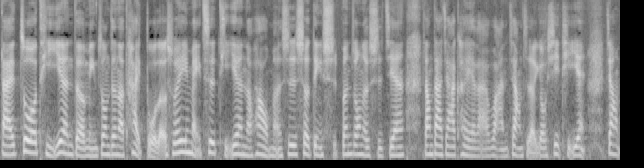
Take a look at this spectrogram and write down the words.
来做体验的民众真的太多了，所以每次体验的话，我们是设定十分钟的时间，让大家可以来玩这样子的游戏体验，这样。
